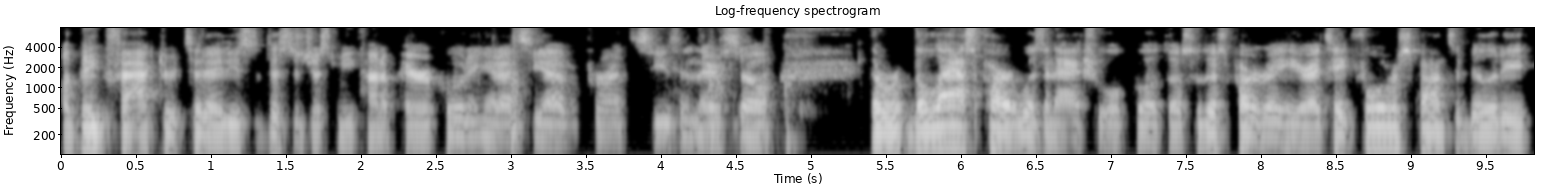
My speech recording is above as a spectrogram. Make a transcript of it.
a big factor today. This, this is just me kind of paraquoting it. I see I have a parentheses in there. So the the last part was an actual quote though. So this part right here, I take full responsibility.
